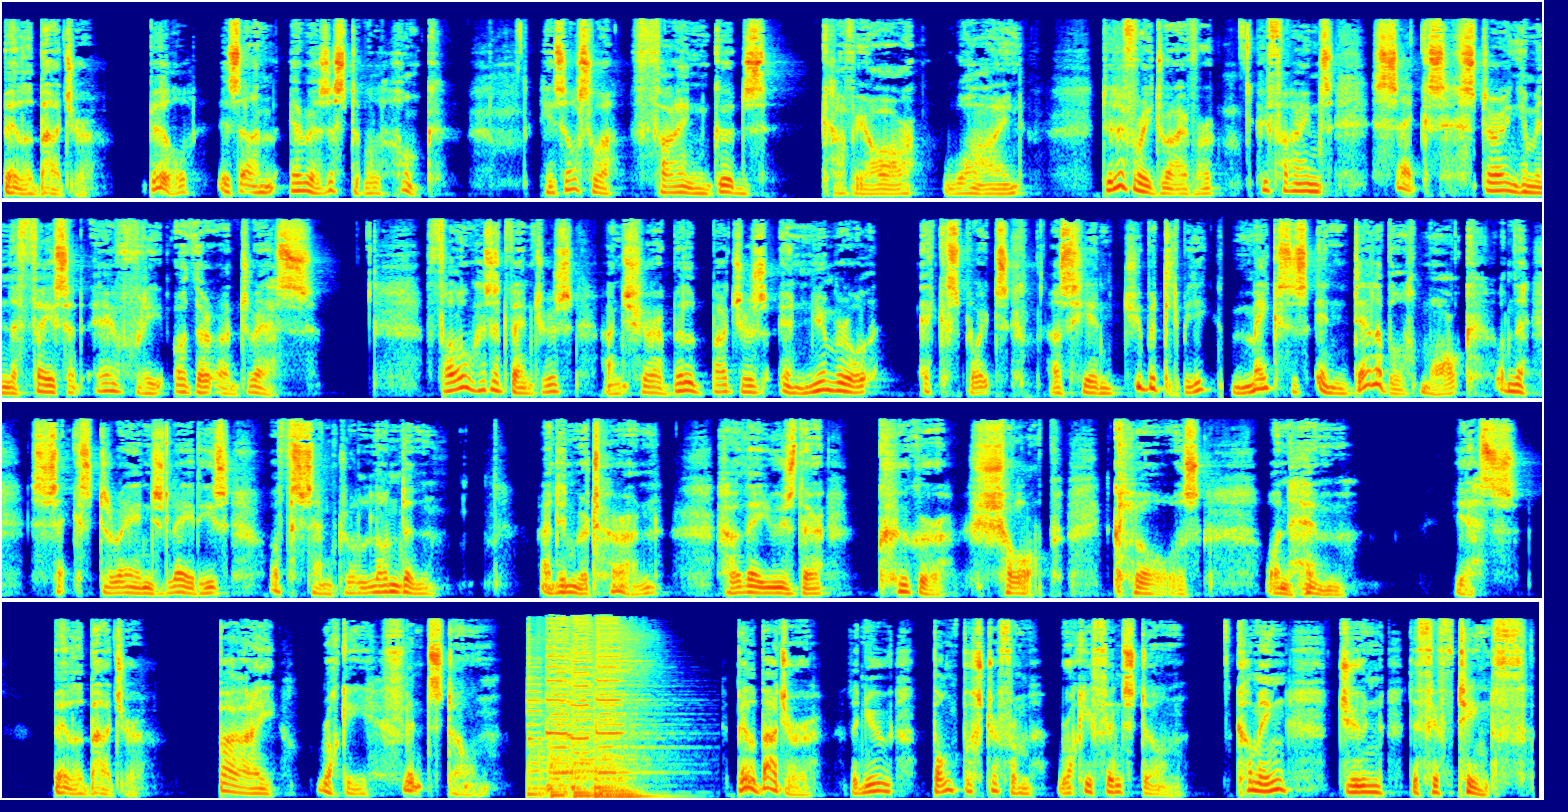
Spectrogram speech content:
Bill Badger. Bill is an irresistible hunk. He's also a fine goods, caviar, wine, delivery driver who finds sex staring him in the face at every other address. Follow his adventures and share Bill Badger's innumerable exploits as he indubitably makes his indelible mark on the sex-deranged ladies of central London, and in return, how they use their cougar-sharp claws on him. Yes, Bill Badger, by Rocky Flintstone. Bill Badger, the new bonkbuster from Rocky Flintstone, coming June the 15th.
